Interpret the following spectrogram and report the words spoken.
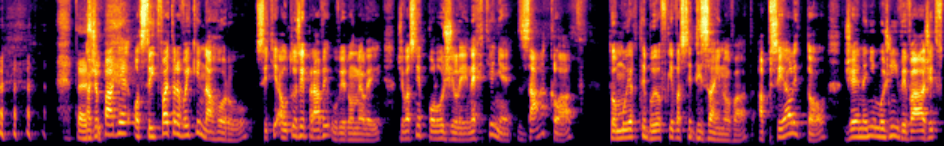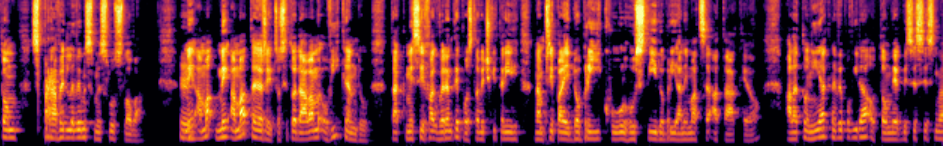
Každopádně od Street Fighter 2 nahoru si ti autoři právě uvědomili, že vlastně položili nechtěně základ tomu, jak ty bojovky vlastně designovat a přijali to, že je není možný vyvážit v tom spravedlivém smyslu slova. Hmm. My, ama, my amatéři, co si to dáváme o víkendu, tak my si fakt vedeme ty postavičky, které nám připadají dobrý, cool, hustý, dobrý animace a tak, jo. Ale to nijak nevypovídá o tom, jak by si si s nimi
